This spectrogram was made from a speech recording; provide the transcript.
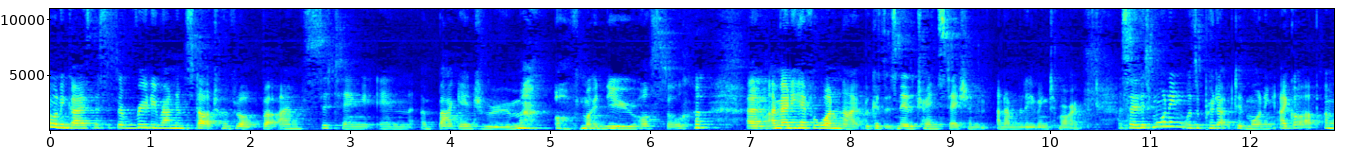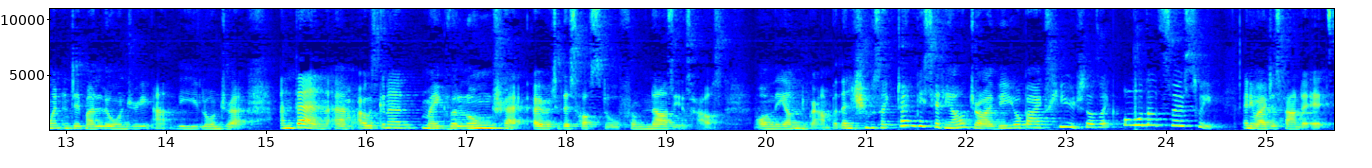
morning guys, this is a really random start to a vlog, but I'm sitting in a baggage room of my new hostel. um, I'm only here for one night because it's near the train station and I'm leaving tomorrow. So this morning was a productive morning. I got up and went and did my laundry at the laundrette and then um, I was gonna make the long trek over to this hostel from Nazia's house on the underground, but then she was like, don't be silly, I'll drive you, your bag's huge. So I was like, oh, that's so sweet. Anyway, I just found it, it's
